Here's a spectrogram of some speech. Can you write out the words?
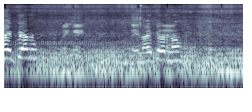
Sniper? Sniper, no?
